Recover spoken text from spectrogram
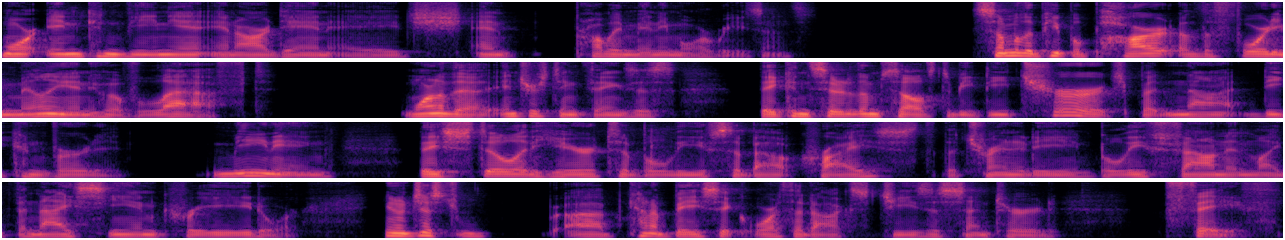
more inconvenient in our day and age, and probably many more reasons. Some of the people part of the 40 million who have left, one of the interesting things is they consider themselves to be de-churched but not deconverted, meaning they still adhere to beliefs about Christ, the Trinity, beliefs found in like the Nicene Creed or you know just uh, kind of basic orthodox Jesus-centered faith.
